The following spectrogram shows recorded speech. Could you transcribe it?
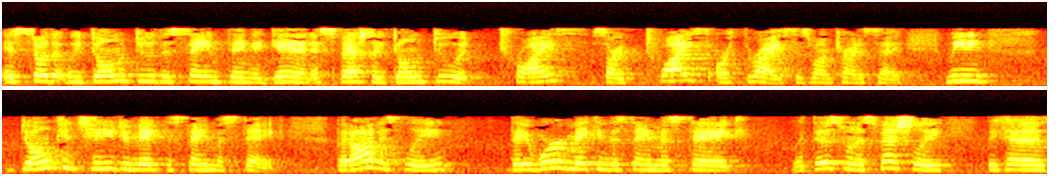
is so that we don't do the same thing again, especially don't do it twice, sorry, twice or thrice is what I'm trying to say. Meaning, don't continue to make the same mistake. But obviously, they were making the same mistake with this one especially because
